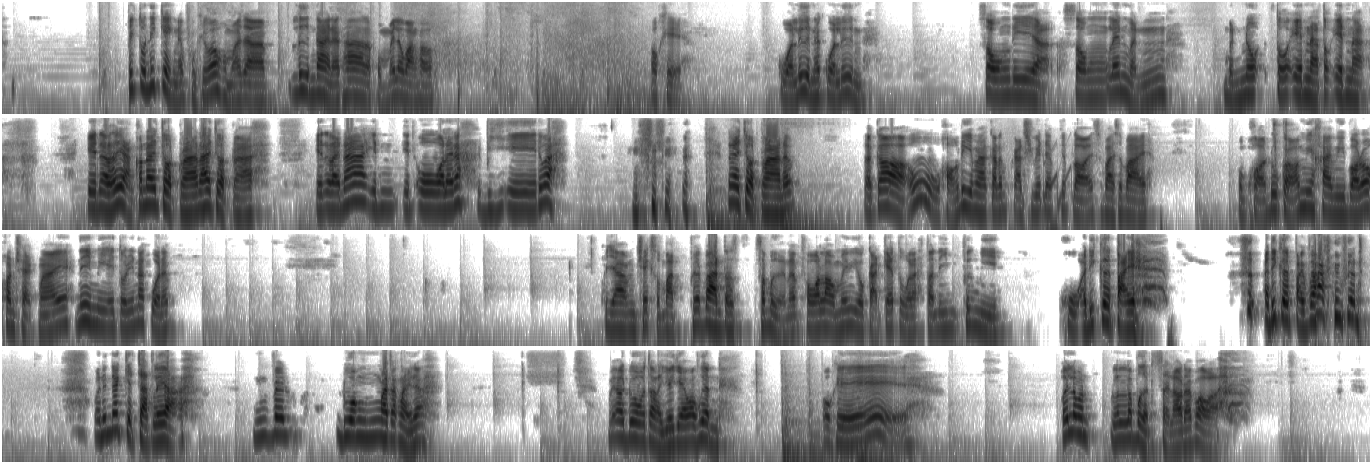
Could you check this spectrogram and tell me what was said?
พริกตัวนี้เก่งนะ ผมคิดว่าผมอาจจะลื่นได้นะ ถ้าผมไม่ระวังเขา โอเค กลัวลื่นนะ กลัวลื่น ทรงดีอะ ทรงเล่นเหมือน เหมือนโตัวเอ็นอะ ตัวเอ็นอะ เอ็นอะไรอย่างเขาได้จดมา ได้จดมา เอ็นอะไรนะเอ็นเอ็นโออะไรนะ B A ด้วยป่ะได้จดมานะแล้วก็โอ้ของดีมาการการชีวิตเรียบร้อย สบายสบายผมขอดูก่อนว่ามีใครมี borrow contract ไหม นี่มีไอตัวนี้น่ากลัวนะ พยายามเช็คสมบัติเพื่อนบ้านตอนเสมอนะเพราะว่าเราไม่มีโอกาสแก้ตัวนะตอนนี้เพิ่งมีโหอันนี้เกินไป อันนี้เกินไปมากเพื่อนวันนี้น่าเกลียดจัดเลยอะมันเป็นดวงมาจากไหนเนี่ยไม่เอาดวงมาจากไหนเยอะแยะวะเพื่อน โอเคเฮ้ยแล้วมันระเบิดใส่เราได้เปล่าวะ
